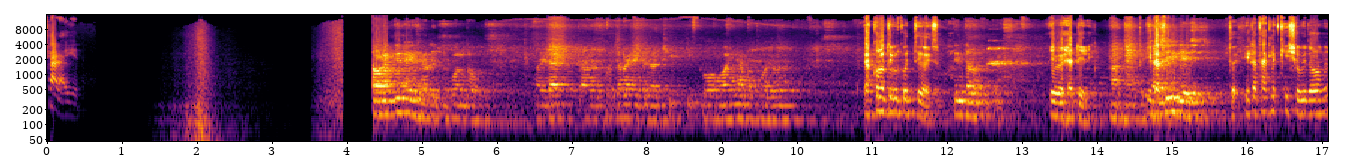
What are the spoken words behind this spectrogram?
সারাইয়ের অনেকদিন হয়ে গেছে লিফট বন্ধ। এটা তার এটা ঠিক ঠিক হয়নি আমার পরেও না। এখনও তুমি করতে তিনতলা এবার হেঁটে হ্যাঁ এটা- এটা তো এটা থাকলে কি সুবিধা হবে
